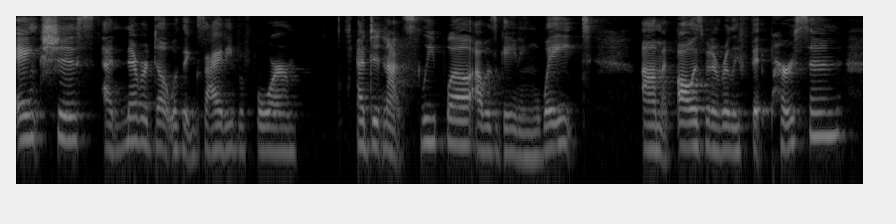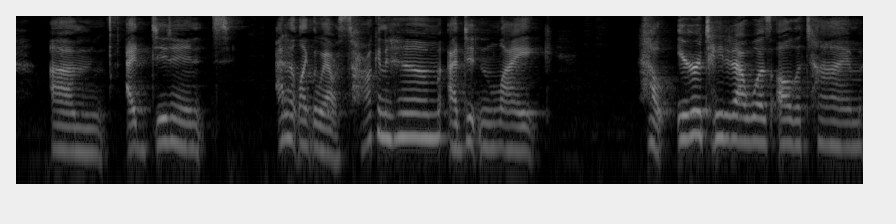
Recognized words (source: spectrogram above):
anxious. I'd never dealt with anxiety before. I did not sleep well. I was gaining weight. Um, I've always been a really fit person. Um, I didn't. I didn't like the way I was talking to him. I didn't like how irritated I was all the time.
